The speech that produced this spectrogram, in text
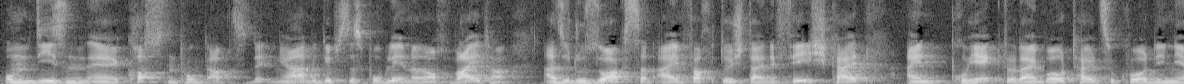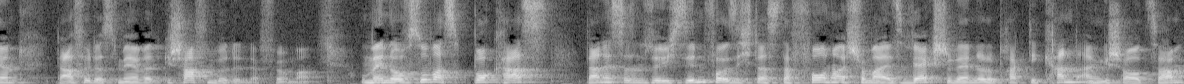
um diesen äh, Kostenpunkt abzudecken? Ja, du gibst das Problem dann auch weiter. Also du sorgst dann einfach durch deine Fähigkeit, ein Projekt oder ein Bauteil zu koordinieren, dafür, dass Mehrwert geschaffen wird in der Firma. Und wenn du auf sowas Bock hast, dann ist es natürlich sinnvoll, sich das davor mal schon mal als Werkstudent oder Praktikant angeschaut zu haben,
